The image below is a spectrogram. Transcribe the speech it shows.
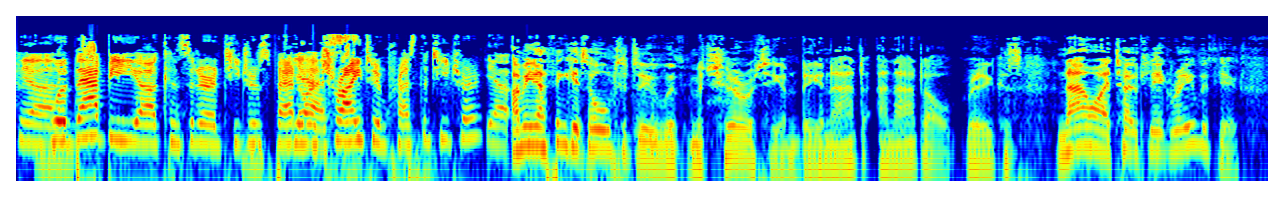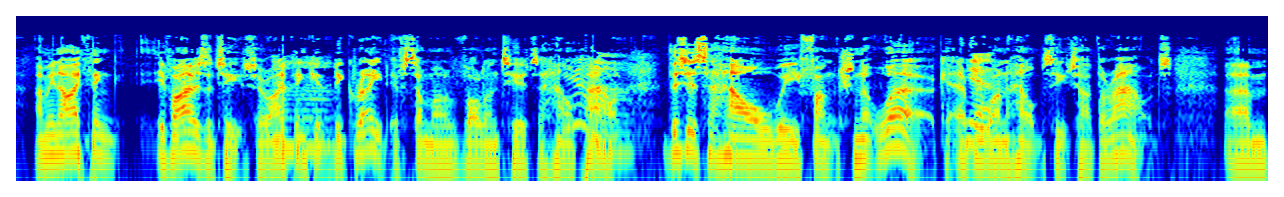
Yeah. would that be uh, considered a teacher's pet Yes. or trying to impress the teacher? Yep. I mean, I think it's all to do with maturity and being an, ad, an adult, really, because now I totally agree with you. I mean, I think if I was a teacher, I think it'd be great if someone volunteered to help Yeah. out. This is how we function at work. Everyone helps each other out. Um,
